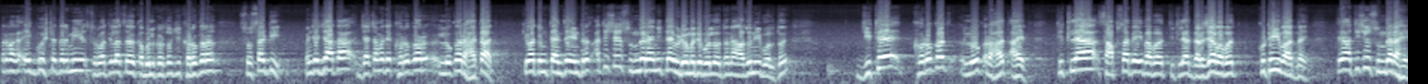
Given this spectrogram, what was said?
बरं बघा एक गोष्ट तर मी सुरुवातीलाच कबूल करतो की खरोखर सोसायटी म्हणजे जे आता ज्याच्यामध्ये खरोखर लोक राहतात किंवा तुम त्यांचं इंटरेस्ट अतिशय सुंदर आहे मी त्या व्हिडिओमध्ये बोललो होतो ना अजूनही बोलतो आहे जिथे खरोखर लोक राहत आहेत तिथल्या साफसफाईबाबत तिथल्या दर्जाबाबत कुठेही वाद नाही. ते अतिशय सुंदर आहे.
